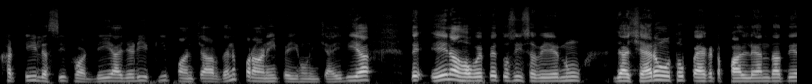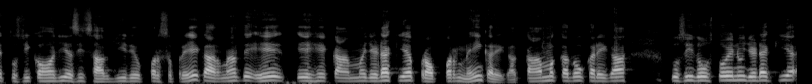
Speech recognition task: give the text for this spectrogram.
ਖੱਟੀ ਲੱਸੀ ਤੁਹਾਡੀ ਆ ਜਿਹੜੀ ਕਿ 5-4 ਦਿਨ ਪੁਰਾਣੀ ਪਈ ਹੋਣੀ ਚਾਹੀਦੀ ਆ। ਤੇ ਇਹ ਨਾ ਹੋਵੇ ਕਿ ਤੁਸੀਂ ਸਵੇਰ ਨੂੰ ਜਾਂ ਸ਼ਹਿਰੋਂ ਉਥੋਂ ਪੈਕਟ ਫੜ ਲਿਆਂਦਾ ਤੇ ਤੁਸੀਂ ਕਹੋ ਜੀ ਅਸੀਂ ਸਬਜ਼ੀ ਦੇ ਉੱਪਰ ਸਪਰੇਅ ਕਰਨਾ ਤੇ ਇਹ ਇਹ ਕੰਮ ਜਿਹੜਾ ਕੀ ਆ ਪ੍ਰੋਪਰ ਨਹੀਂ ਕਰੇਗਾ। ਕੰਮ ਕਦੋਂ ਕਰੇਗਾ? ਤੁਸੀਂ ਦੋਸਤੋ ਇਹਨੂੰ ਜਿਹੜਾ ਕੀ ਆ,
